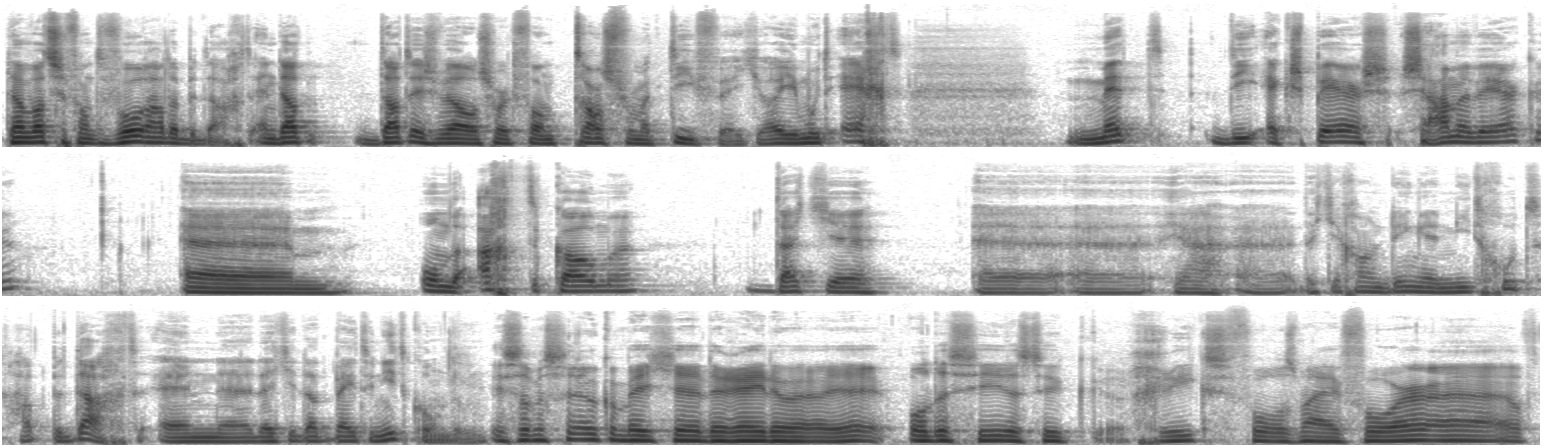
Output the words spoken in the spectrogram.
dan wat ze van tevoren hadden bedacht. En dat, dat is wel een soort van transformatief, weet je wel. Je moet echt met die experts samenwerken um, om erachter te komen dat je, ja, uh, dat je gewoon dingen niet goed had bedacht en dat je dat beter niet kon doen. Is dat misschien ook een beetje de reden, Odyssey, dat is natuurlijk Grieks volgens mij voor, of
